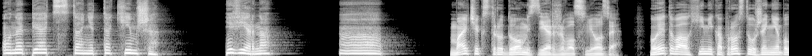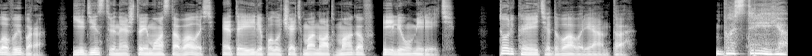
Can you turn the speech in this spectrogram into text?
он опять станет таким же?» «Верно. А...» Мальчик с трудом сдерживал слезы. У этого алхимика просто уже не было выбора. Единственное, что ему оставалось, это или получать ману от магов, или умереть. Только эти два варианта. «Быстрее!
